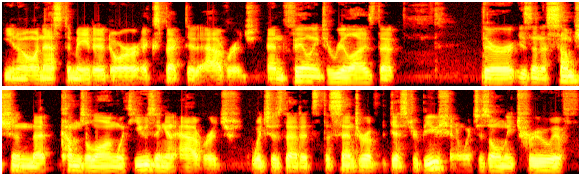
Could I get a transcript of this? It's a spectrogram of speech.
you know an estimated or expected average, and failing to realize that there is an assumption that comes along with using an average, which is that it's the center of the distribution, which is only true if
